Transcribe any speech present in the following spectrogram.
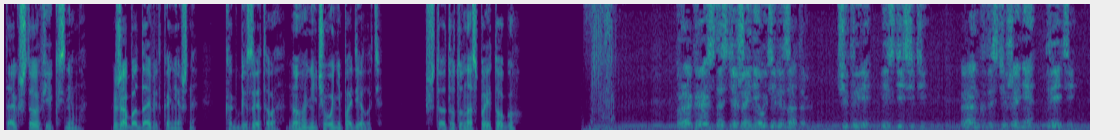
Так что фиг с ним. Жаба давит, конечно, как без этого, но ничего не поделать. Что тут у нас по итогу? Прогресс достижения утилизатор. 4 из 10. Ранг достижения 3.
